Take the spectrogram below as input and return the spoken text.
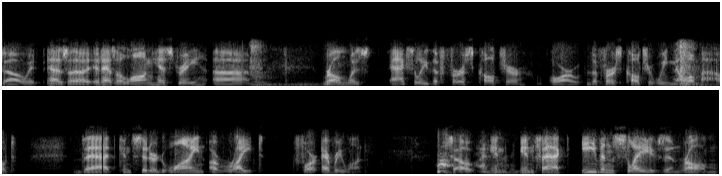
So it has a it has a long history. Uh, Rome was actually the first culture, or the first culture we know about, that considered wine a right for everyone. Huh, so in in fact, even slaves in Rome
